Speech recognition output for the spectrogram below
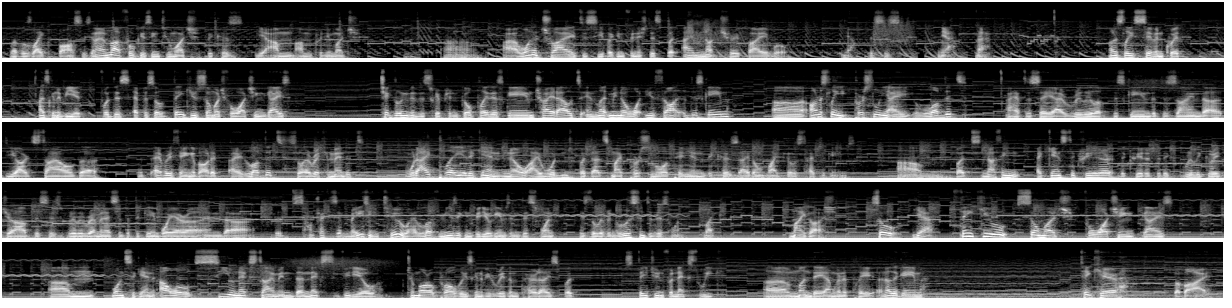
levels like bosses. And I'm not focusing too much because yeah, I'm I'm pretty much. Uh, I want to try to see if I can finish this, but I'm not sure if I will. Yeah, this is... Yeah, nah. Honestly, save and quit. that's gonna be it for this episode. Thank you so much for watching, guys. Check the link in the description. Go play this game, try it out, and let me know what you thought of this game. Uh, honestly, personally, I loved it. I have to say, I really loved this game. The design, the, the art style, the everything about it. I loved it, so I recommend it. Would I play it again? No, I wouldn't, but that's my personal opinion because I don't like those types of games. Um, but nothing against the creator. The creator did a really great job. This is really reminiscent of the Game Boy era, and uh, the soundtrack is amazing too. I love music in video games, and this one is delivering. Listen to this one. Like, my gosh. So, yeah, thank you so much for watching, guys. Um, once again, I will see you next time in the next video. Tomorrow probably is going to be Rhythm Paradise, but stay tuned for next week. Uh, Monday, I'm going to play another game. Take care. Bye bye.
